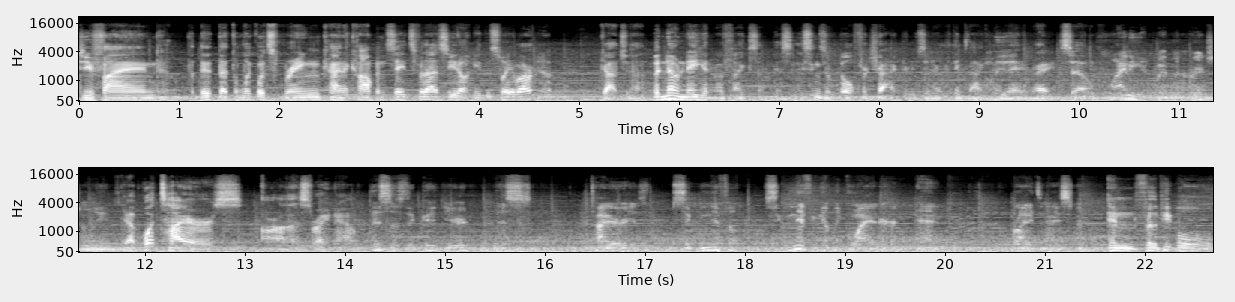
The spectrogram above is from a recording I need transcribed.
Do you find th- that the liquid spring kind of compensates for that so you don't need the sway bar? Yep. Gotcha. But no negative effects on this. These things are built for tractors and everything back in the day, right? So, Lining equipment originally. yeah. What tires on this right now? This is the Goodyear. This tire is significant, significantly quieter and rides nicer. And for the people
